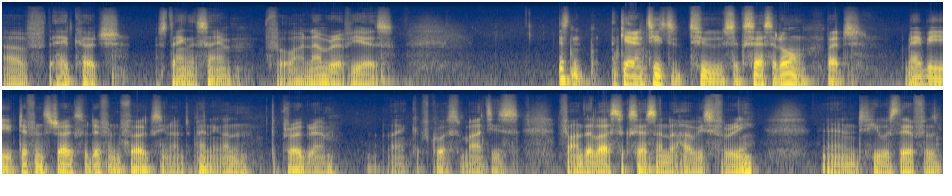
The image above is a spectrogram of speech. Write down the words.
of the head coach staying the same for a number of years isn't a guarantee to, to success at all, but maybe different strokes for different folks, you know, depending on the program. Like, of course, Maties found lot of success under Hawies Fourie, and he was there for a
